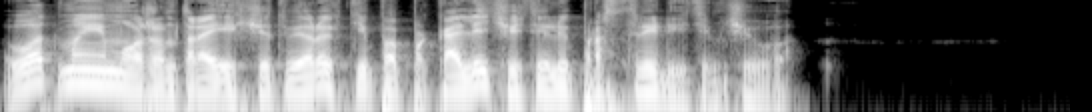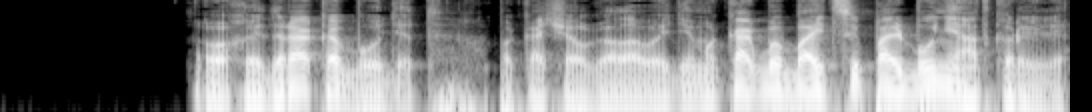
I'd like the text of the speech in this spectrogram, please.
«Вот мы и можем троих-четверых типа покалечить или прострелить им чего». «Ох, и драка будет», — покачал головой Дима, — «как бы бойцы пальбу не открыли».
